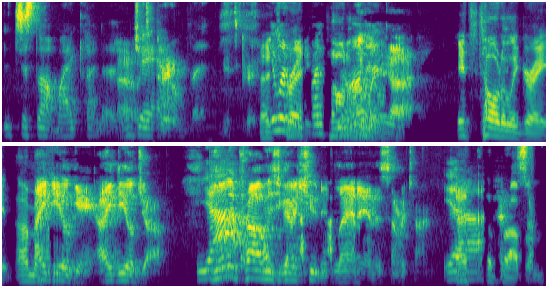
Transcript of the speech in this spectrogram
it's just not my kind of Oh, it's jam. great. But It's great. That's It would great. be fun to be Totally on great. it. God. It's totally great. I'm Ideal game. Ideal job. Yeah. The only problem is you got to shoot in Atlanta in the summertime. Yeah. That's the problem.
